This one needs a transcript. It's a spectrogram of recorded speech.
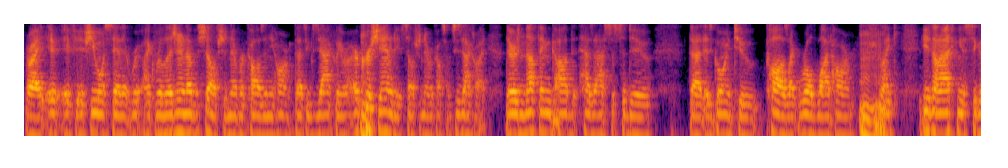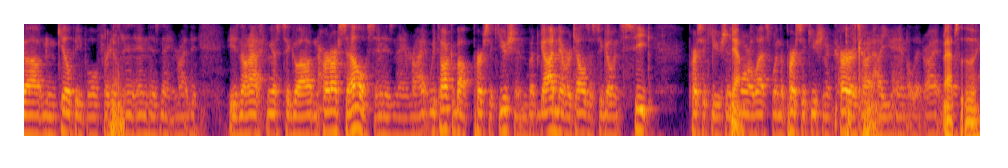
right? If, if she wants to say that like religion in of itself should never cause any harm, that's exactly right. Or mm-hmm. Christianity itself should never cause harm. It's exactly right. There is nothing God has asked us to do that is going to cause like worldwide harm. Mm-hmm. Like he's not asking us to go out and kill people for his in, in, his name, right? He's not asking us to go out and hurt ourselves in his name, right? We talk about persecution, but God never tells us to go and seek persecution. It's yeah. more or less when the persecution occurs, right? How you handle it, right? So Absolutely.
